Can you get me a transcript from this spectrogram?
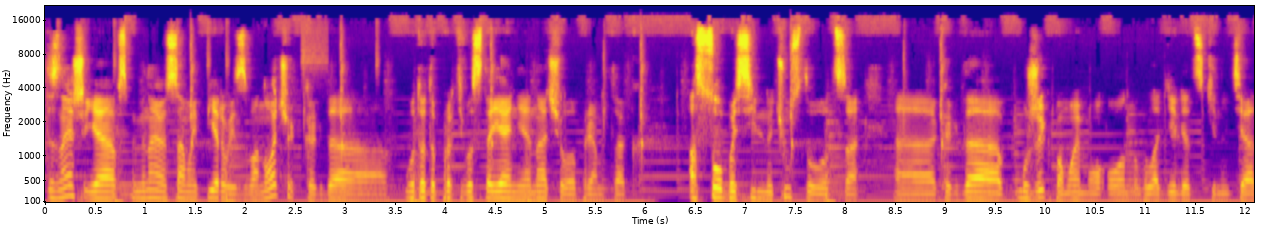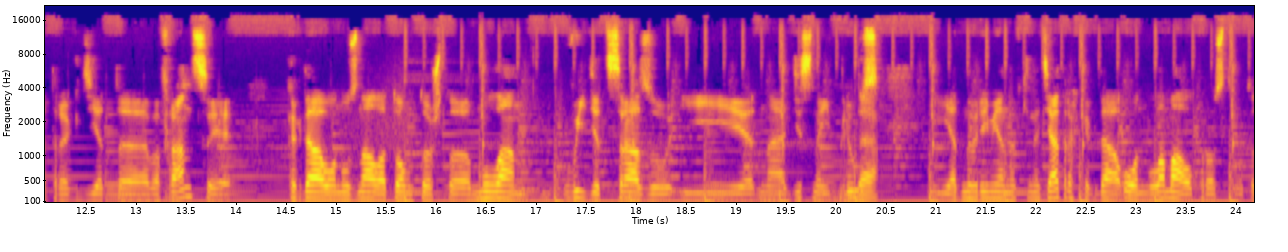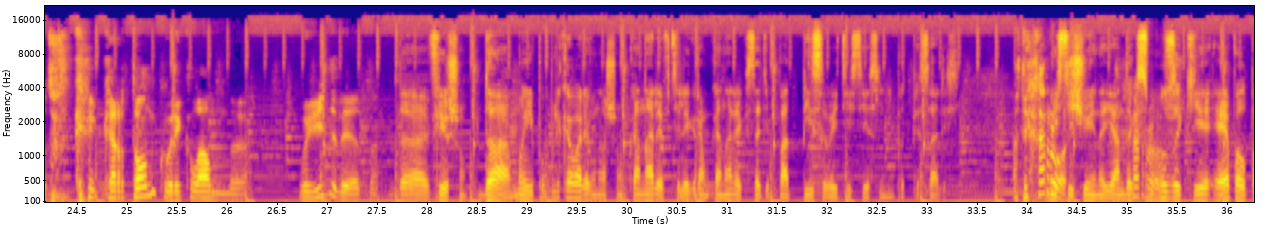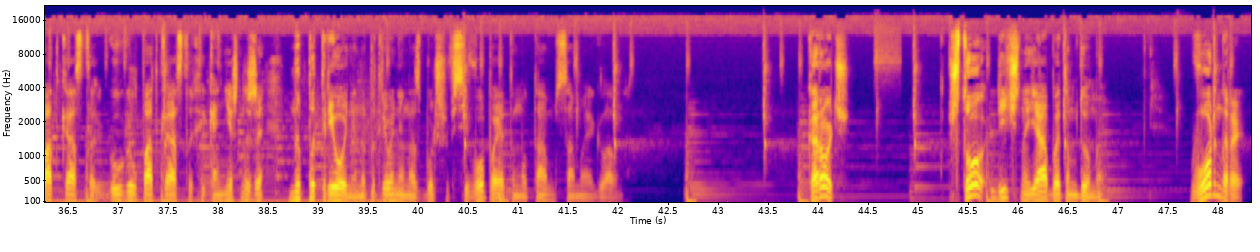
Ты знаешь, я вспоминаю самый первый звоночек, когда вот это противостояние начало прям так особо сильно чувствоваться, э, когда мужик, по-моему, он владелец кинотеатра где-то во Франции, когда он узнал о том, то, что Мулан выйдет сразу и на Disney Plus, да. и одновременно в кинотеатрах, когда он ломал просто вот эту картонку рекламную, вы видели это? Да, афишу. Да, мы и публиковали в нашем канале, в телеграм-канале. Кстати, подписывайтесь, если не подписались. А ты хорош. Есть еще и на Яндекс Музыке, Apple подкастах, Google подкастах и, конечно же, на Патреоне. На Патреоне у нас больше всего, поэтому там самое главное. Короче, что лично я об этом думаю? Ворнеры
